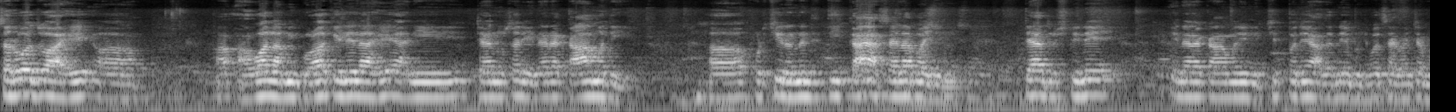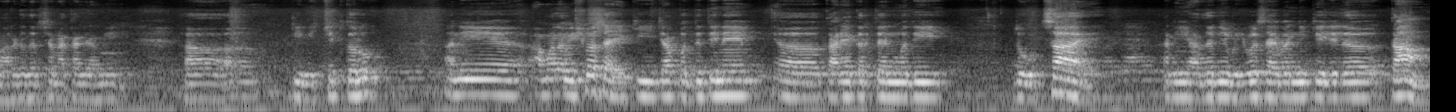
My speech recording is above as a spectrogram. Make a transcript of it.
सर्व जो आहे अहवाल आम्ही गोळा केलेला आहे आणि त्यानुसार येणाऱ्या काळामध्ये पुढची रणनीती काय असायला पाहिजे त्या दृष्टीने येणाऱ्या काळामध्ये निश्चितपणे आदरणीय भुजबळ साहेबांच्या मार्गदर्शनाखाली आम्ही ती निश्चित करू. आणि आम्हाला विश्वास आहे की ज्या पद्धतीने कार्यकर्त्यांमध्ये जो उत्साह आहे आणि आदरणीय भुजबळ साहेबांनी केलेलं काम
